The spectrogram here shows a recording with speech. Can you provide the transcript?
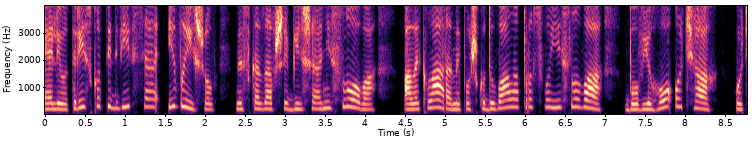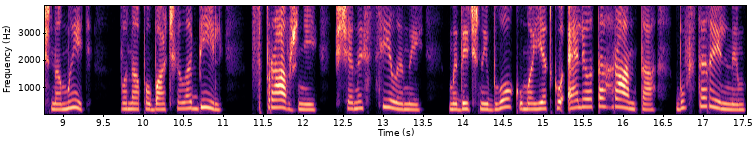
Еліот різко підвівся і вийшов, не сказавши більше ані слова, але Клара не пошкодувала про свої слова, бо в його очах, хоч на мить, вона побачила біль, справжній, ще не зцілений. Медичний блок у маєтку Еліота Гранта був стерильним,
